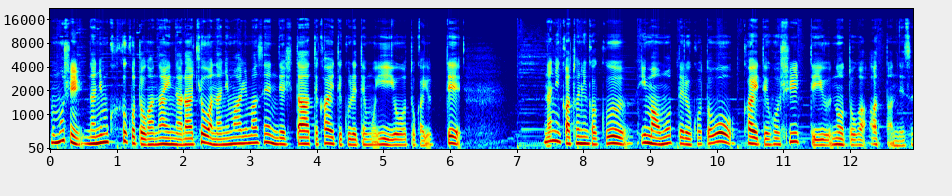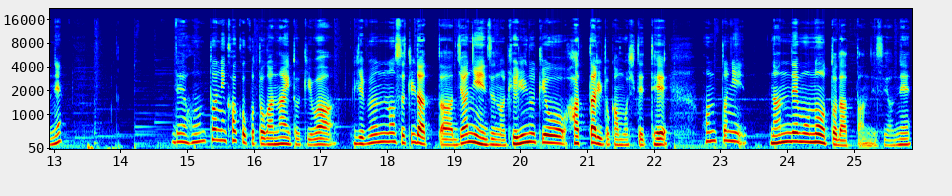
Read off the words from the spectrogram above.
もし何も書くことがないなら今日は何もありませんでしたって書いてくれてもいいよとか言って何かとにかく今思ってることを書いてほしいっていうノートがあったんですね。で本当に書くことがない時は自分の好きだったジャニーズの切り抜きを貼ったりとかもしてて本当に何でもノートだったんですよね。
